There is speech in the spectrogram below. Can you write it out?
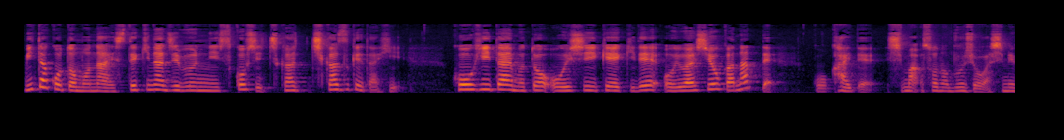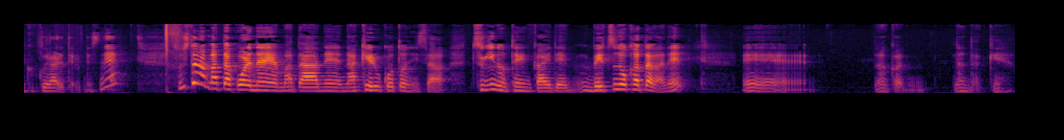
見たこともない素敵な自分に少し近づけた日、コーヒータイムと美味しいケーキでお祝いしようかなってこう書いてしまう、その文章が締めくくられてるんですね。そしたらまたこれね、またね、泣けることにさ、次の展開で別の方がね、えー、なんか、なんだっけ、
